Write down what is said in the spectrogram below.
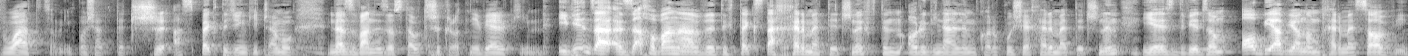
władcą i posiadł te trzy aspekty, dzięki czemu nazwany został trzykrotnie wielkim. I wiedza zachowana w tych tekstach hermetycznych, w tym oryginalnym korpusie hermetycznym, jest wiedzą objawioną Hermesowi.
